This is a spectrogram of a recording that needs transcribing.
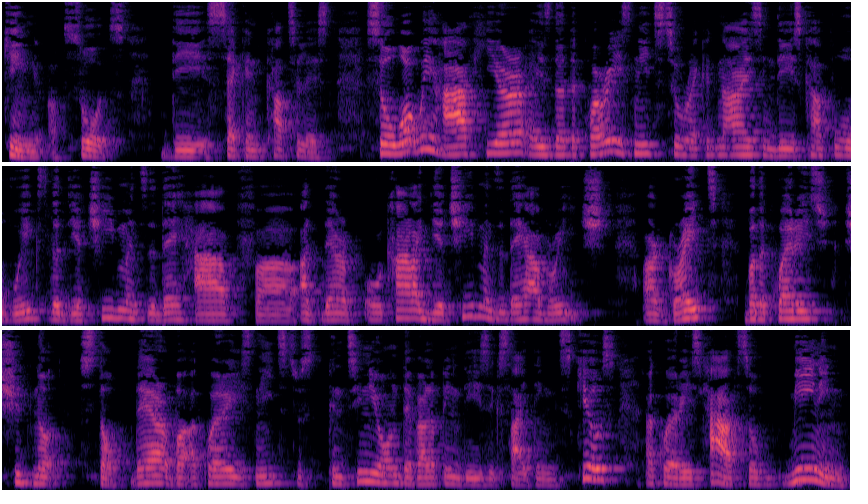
king of swords, the second catalyst. So what we have here is that the Aquarius needs to recognize in these couple of weeks that the achievements that they have uh, at their, or kind of like the achievements that they have reached are great, but Aquarius should not stop there, but Aquarius needs to continue on developing these exciting skills Aquarius have. So meaning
